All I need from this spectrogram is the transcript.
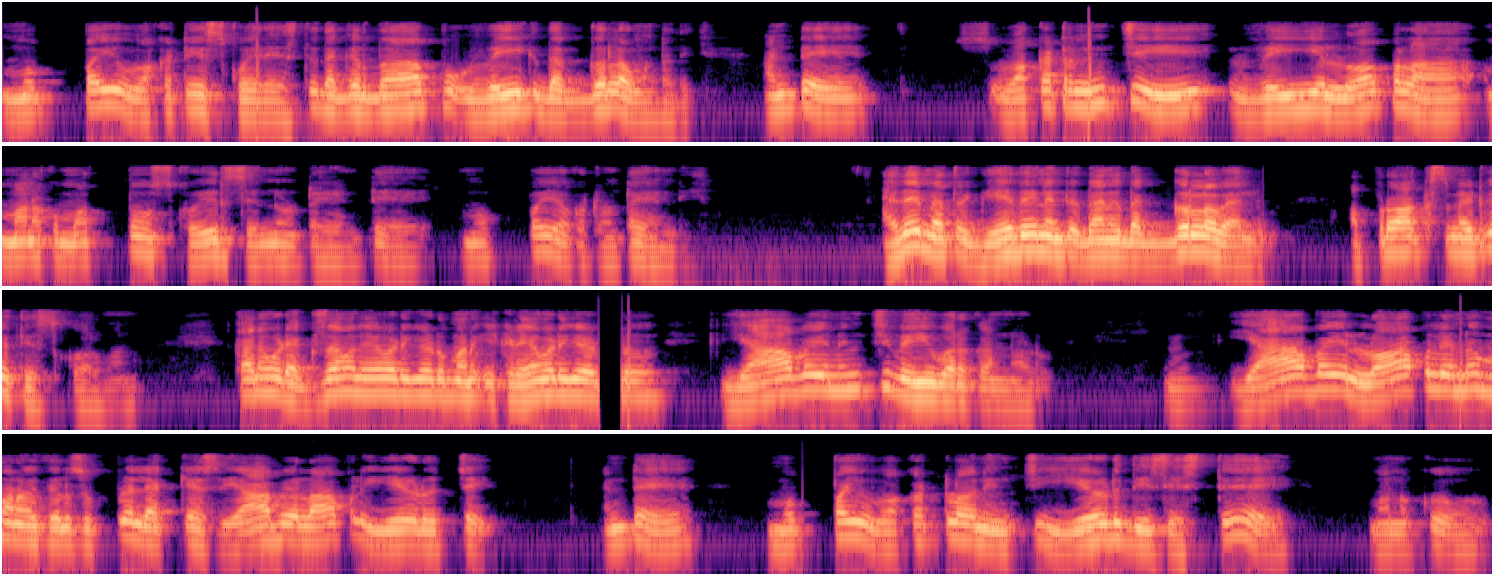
ముప్పై ఒకటి స్క్వేర్ వేస్తే దగ్గర దాపు వెయ్యికి దగ్గరలో ఉంటుంది. అంటే ఒకటి నుంచి వెయ్యి లోపల మనకు మొత్తం స్క్వేర్స్ ఎన్ని ఉంటాయంటే ముప్పై ఒకటి ఉంటాయండి. అదే మెథడ్. ఏదైనా దానికి దగ్గరలో వాల్యూ. అప్రాక్సిమేట్గా తీసుకోవాలి మనం. కానీ వాడు ఎగ్జామ్లు ఏమడిగాడు? మనకి ఇక్కడ ఏమడిగాడు? యాభై నుంచి వెయ్యి వరకు అన్నాడు. యాభై లోపలేనో మనకు తెలుసు. ఇప్పుడే లెక్కేసి యాభై లోపల ఏడు వచ్చాయి. అంటే ముప్పై ఒకటిలో నుంచి ఏడు తీసేస్తే మనకు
